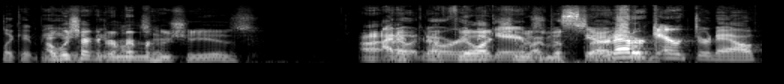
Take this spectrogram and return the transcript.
Look at me. I wish I could remember who she is. I don't know I her feel in like the she game. I'm just staring at her character now.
